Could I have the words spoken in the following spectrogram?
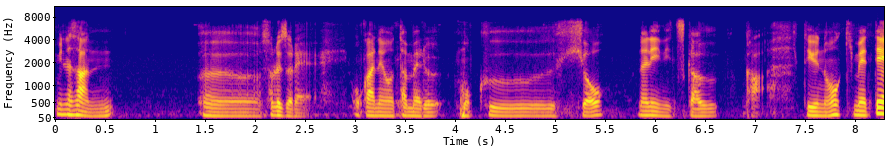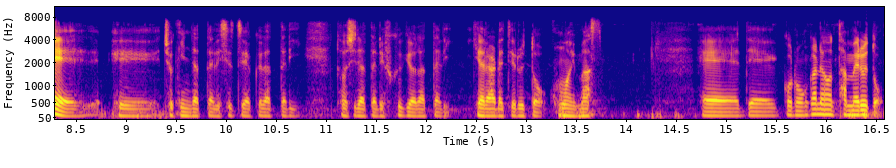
皆さんそれぞれお金を貯める目標何に使うかっていうのを決めて、えー、貯金だったり節約だったり投資だったり副業だったりやられてると思います、えー、でこのお金を貯めると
